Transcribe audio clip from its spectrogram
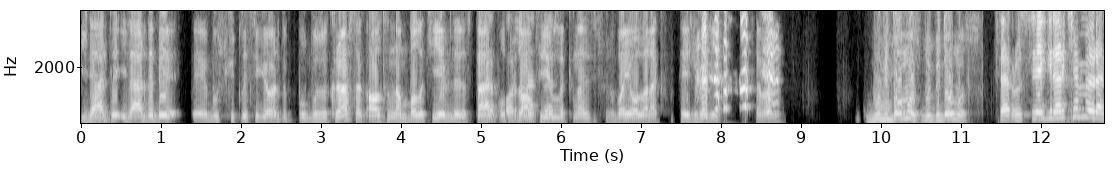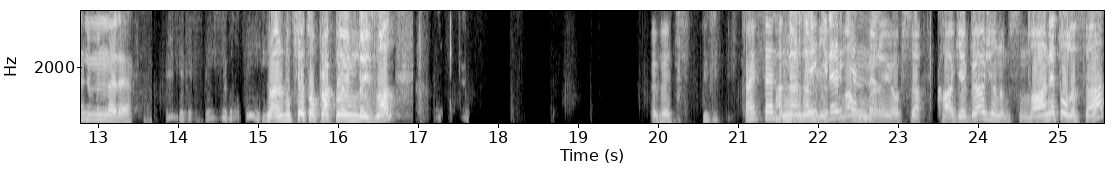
İleride ileride bir e, buz kütlesi gördüm. Bu buzu kırarsak altından balık yiyebiliriz. Ben koordinat 36 ver. yıllık Nazi subayı olarak tecrübeliyim. Et. Bu bir domuz, bu bir domuz. Sen Rusya'ya girerken mi öğrendin bunları? Şu an Rusya topraklarındayız lan. Evet. Kanka sen, Sen nereden Rusya'ya biliyorsun girerken lan mi? bunları? Yoksa KGB ajanı mısın? Lanet olası ha?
